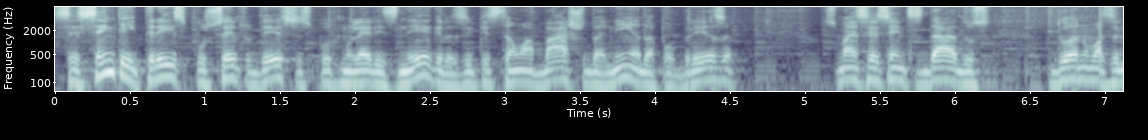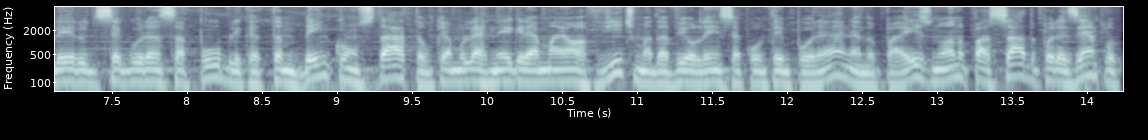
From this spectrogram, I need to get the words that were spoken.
63% desses por mulheres negras e que estão abaixo da linha da pobreza. Os mais recentes dados do Ano Brasileiro de Segurança Pública também constatam que a mulher negra é a maior vítima da violência contemporânea no país. No ano passado, por exemplo,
